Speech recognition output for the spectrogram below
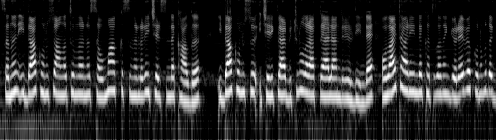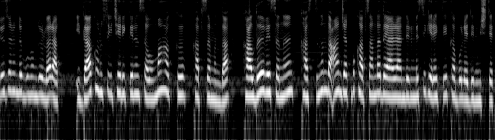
sanığın iddia konusu anlatımlarının savunma hakkı sınırları içerisinde kaldığı, iddia konusu içerikler bütün olarak değerlendirildiğinde olay tarihinde katılanın görev ve konumu da göz önünde bulundurularak iddia konusu içeriklerin savunma hakkı kapsamında kaldığı ve sanığın kastının da ancak bu kapsamda değerlendirilmesi gerektiği kabul edilmiştir.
